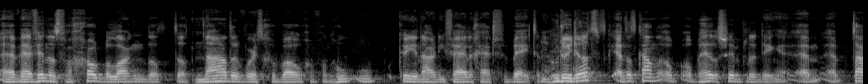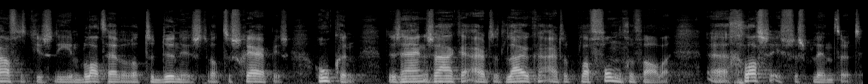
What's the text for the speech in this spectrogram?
Uh, wij vinden het van groot belang dat, dat nader wordt gewogen... van hoe, hoe kun je nou die veiligheid verbeteren. hoe doe je dat? En dat kan op, op heel simpele dingen. Um, uh, tafeltjes die een blad hebben wat te dun is, wat te scherp is. Hoeken. Er zijn zaken uit het luiken, uit het plafond gevallen. Uh, glas is versplinterd.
